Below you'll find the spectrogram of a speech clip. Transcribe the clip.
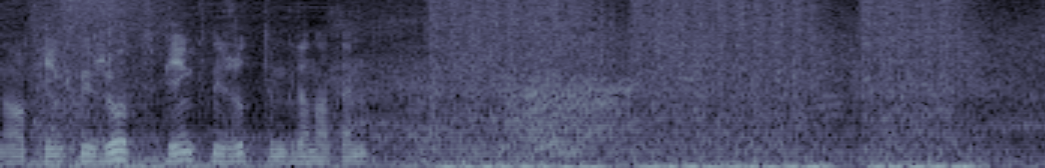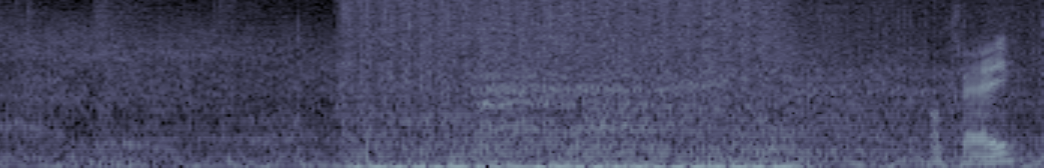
No, piękny rzut, piękny rzut tym granatem. Okej. Okay.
